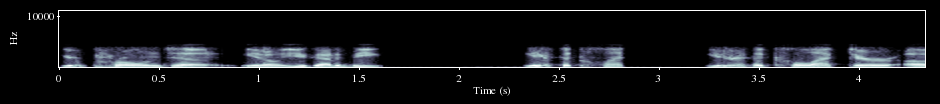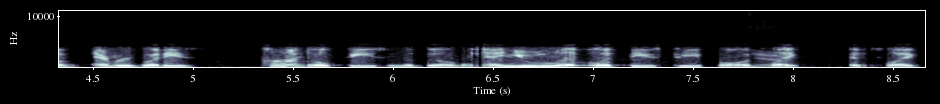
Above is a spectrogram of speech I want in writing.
you're prone to you know you got to be you have to collect you're the collector of everybody's condo fees in the building and you live with these people it's Yeah. like it's like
